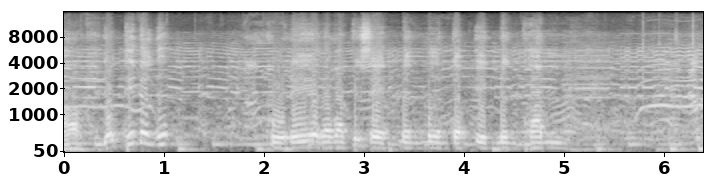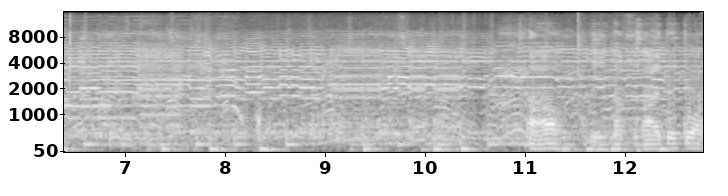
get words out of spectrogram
เอายกที่หนึ่งครับคู่นี้รางวัลพิเศษหนึ่งหมื่นกับอีกหนึ่งพันอ้าวนี่ทักทายไปก่อน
